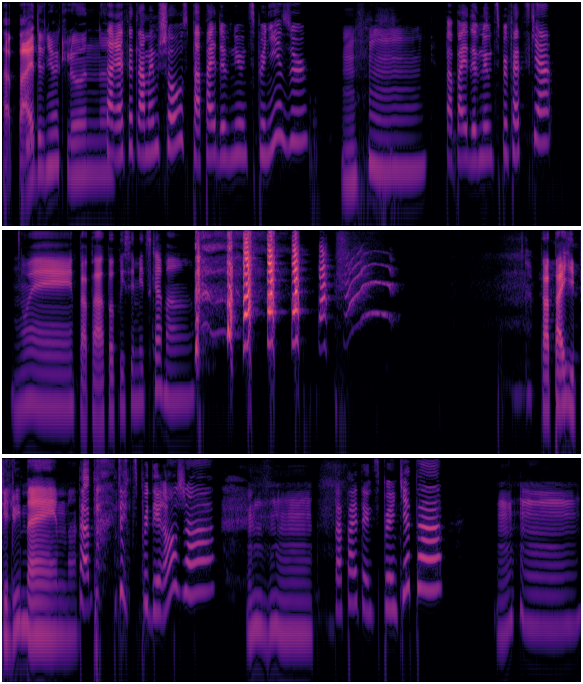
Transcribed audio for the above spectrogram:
Papa est devenu un clown. Ça aurait fait la même chose. Papa est devenu un petit peu niaiseux. Mhm. Papa est devenu un petit peu fatigant. Ouais, papa a pas pris ses médicaments. papa, il est plus lui-même. Papa est un petit peu dérangeant. Mhm. Papa est un petit peu inquiétant. Mhm.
